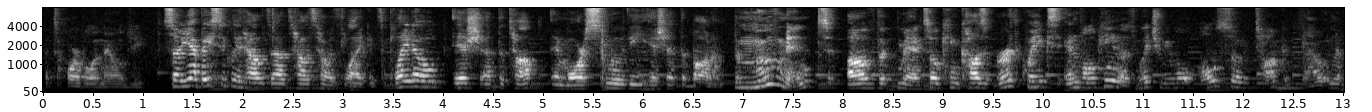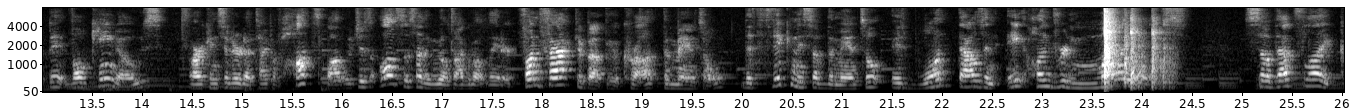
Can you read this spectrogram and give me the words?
That's a horrible analogy. So yeah, basically how that's how it's how it's like. It's Play-Doh-ish at the top and more smoothie-ish at the bottom. The movement of the mantle can cause earthquakes and volcanoes, which we will also talk about in a bit. Volcanoes are considered a type of hotspot, which is also something we'll talk about later. Fun fact about the crot, the mantle: the thickness of the mantle is 1,800 miles. So that's like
